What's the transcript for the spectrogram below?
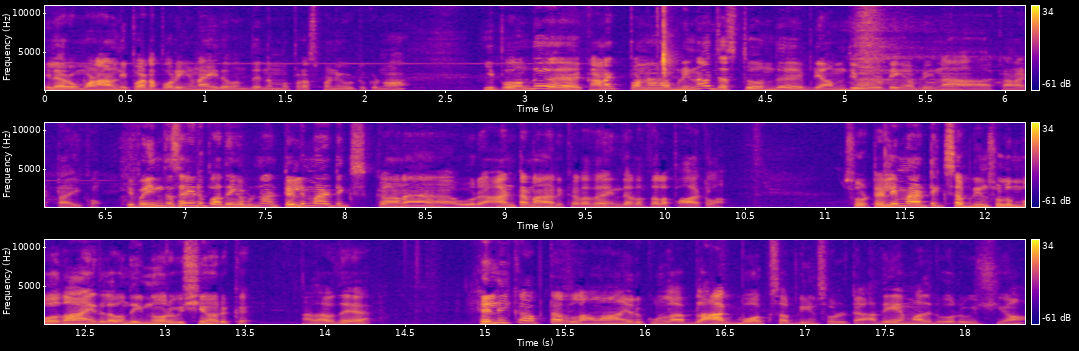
இல்லை ரொம்ப நாள் நிப்பாட்ட போகிறீங்கன்னா இதை வந்து நம்ம ப்ரெஸ் பண்ணி விட்டுக்கணும். இப்போ வந்து கனெக்ட் பண்ணணும் அப்படின்னா ஜஸ்ட் வந்து இப்படி அமுத்தி விட்டுட்டிங்க அப்படின்னா கனெக்ட் ஆகிக்கும் இப்போ இந்த சைடு பார்த்தீங்க அப்படின்னா டெலிமேட்டிக்ஸ்க்கான ஒரு ஆண்டனா இருக்கிறத இந்த இடத்துல பார்க்கலாம். ஸோ டெலிமேட்டிக்ஸ் அப்படின்னு சொல்லும்போது தான் இதில் வந்து இன்னொரு விஷயம் இருக்குது அதாவது ஹெலிகாப்டர்லாம் இருக்கும்ல பிளாக் பாக்ஸ் அப்படின்னு சொல்லிட்டு அதே மாதிரி ஒரு விஷயம்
